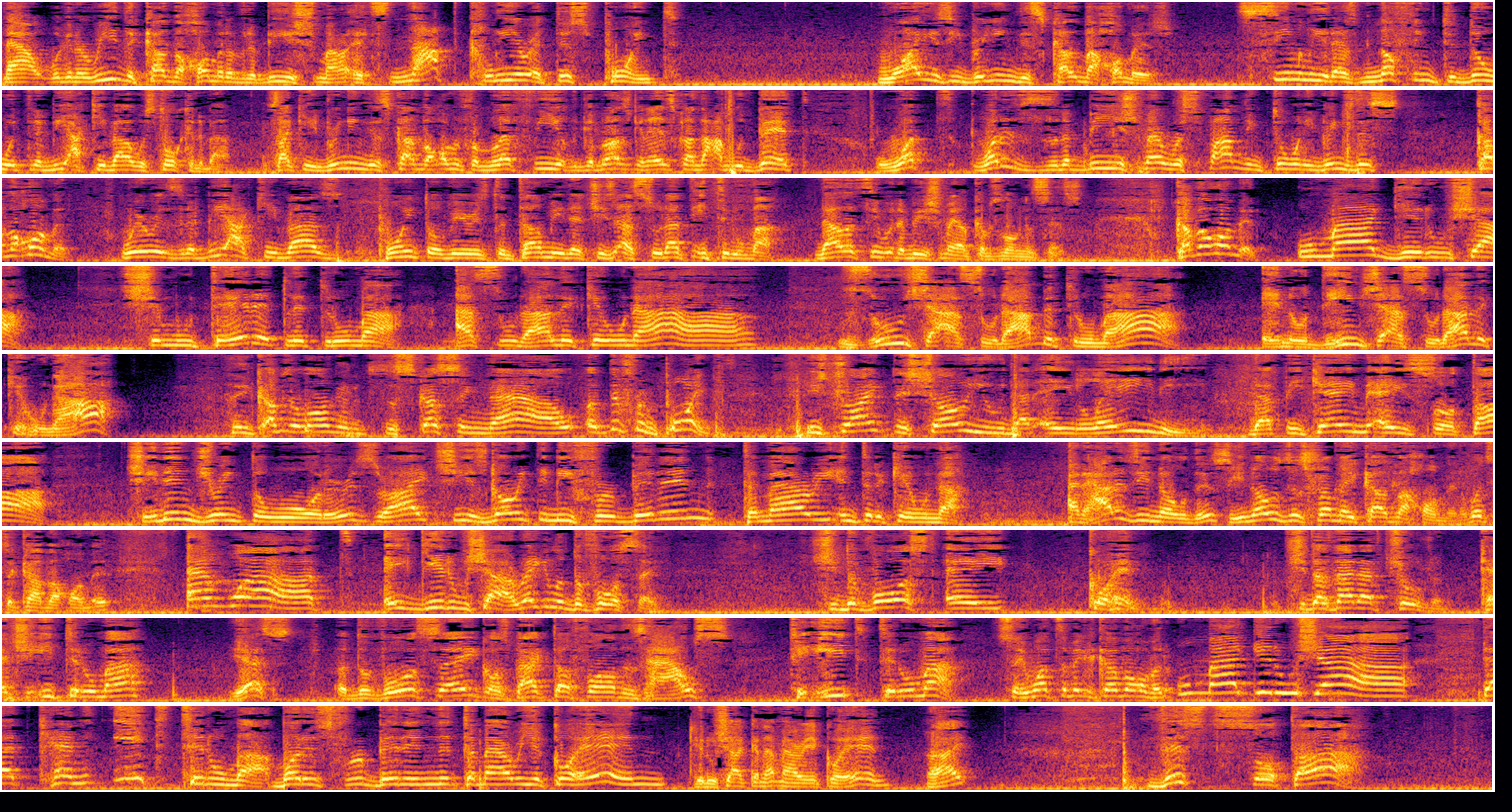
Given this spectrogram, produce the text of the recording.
Now, we're going to read the kal v'chomer of Rabbi Yishmael. It's not clear at this point why is he bringing this kal v'chomer seemingly it has nothing to do with Rabbi Akiva was talking about. It's like he's bringing this Kadba from left field, to gabrak and the Amud Bet. What, what is Rabbi Ishmael responding to when he brings this Kadba Omer? Whereas Rabbi Akiva's point over here is to tell me that she's Asurat Itiruma. Now let's see what Rabbi Ishmael comes along and says. Kadba Omer, Uma Gerusha, Shemuteret Letruma, Asura Lekeuna, Zusha Asura Betruma, Enudin she'asura lekehuna. He comes along and discussing now a different point. He's trying to show you that a lady that became a sota, she didn't drink the waters, right? She is going to be forbidden to marry into the kehuna. And how does he know this? He knows this from a kalvahomer. What's the kalvahomer? And what? A girusha, a regular divorcee. She divorced a kohen she does not have children. Can she eat teruma? Yes. A divorcee goes back to her father's house to eat teruma. So he wants to make a kavod. Uma girusha that can eat teruma, but is forbidden to marry a kohen. Girusha cannot marry a kohen, right? This sota,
